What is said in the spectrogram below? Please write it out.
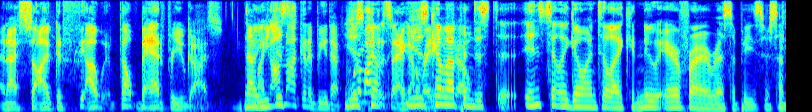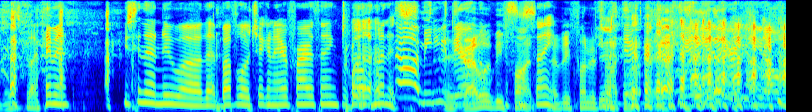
and I saw. I could. Feel, I felt bad for you guys. No, like, you just I'm not going to be that. You What just am I come, going to say? I you got a just come up show? and just uh, instantly go into like new air fryer recipes or something. Just be like, hey man, you seen that new uh, that buffalo chicken air fryer thing? Twelve minutes. No, I mean you there. that would be fun. insane. That'd be fun to talk there, about. you're there, you know,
